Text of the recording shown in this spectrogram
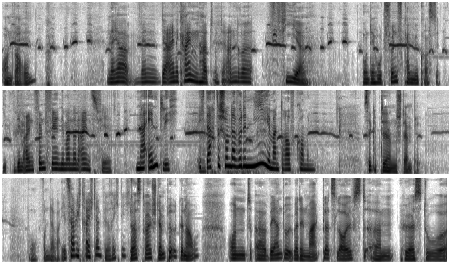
Und warum? Naja, wenn der eine keinen hat und der andere vier und der Hut fünf Camus kostet, dem einen fünf fehlen, dem anderen eins fehlt. Na endlich. Ich dachte schon, da würde nie jemand drauf kommen. Sie gibt dir einen Stempel. Oh, wunderbar. Jetzt habe ich drei Stempel, richtig? Du hast drei Stempel, genau. Und äh, während du über den Marktplatz läufst, ähm, hörst du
